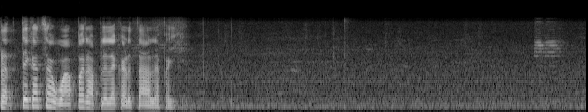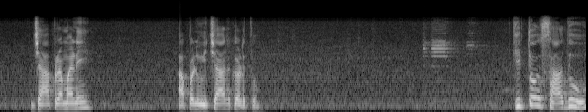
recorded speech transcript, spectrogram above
प्रत्येकाचा वापर आपल्याला करता आला पाहिजे. ज्याप्रमाणे आपण विचार करतो की तो साधू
